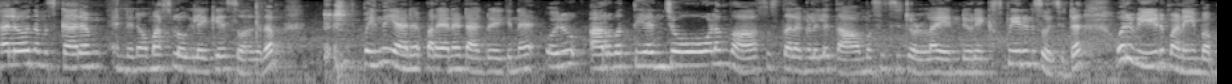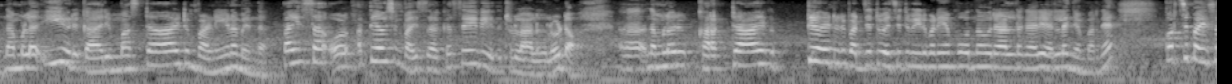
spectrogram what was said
ഹലോ നമസ്കാരം. എന്റെ നോമാസ് വ്ലോഗിലേക്ക് സ്വാഗതം. അപ്പോൾ ഇന്ന് ഞാൻ പറയാനായിട്ട് ആഗ്രഹിക്കുന്ന ഒരു അറുപത്തിയഞ്ചോളം വാസസ്ഥലങ്ങളിൽ താമസിച്ചിട്ടുള്ള എന്റെ ഒരു എക്സ്പീരിയൻസ് വെച്ചിട്ട് ഒരു വീട് പണിയുമ്പം നമ്മൾ ഈ ഒരു കാര്യം മസ്റ്റായിട്ടും പണിയണമെന്ന് പൈസ അത്യാവശ്യം പൈസ ഒക്കെ സേവ് ചെയ്തിട്ടുള്ള ആളുകൾ നമ്മളൊരു കറക്റ്റായ കൃത്യമായിട്ടൊരു ബഡ്ജറ്റ് വെച്ചിട്ട് വീട് പണിയാൻ പോകുന്ന ഒരാളുടെ കാര്യമല്ല ഞാൻ പറഞ്ഞത് കുറച്ച് പൈസ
